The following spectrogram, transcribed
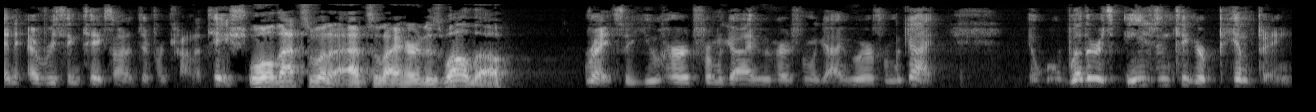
and everything takes on a different connotation. Well, that's what that's what I heard as well, though. Right. So you heard from a guy who heard from a guy who heard from a guy. Whether it's agenting or pimping,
